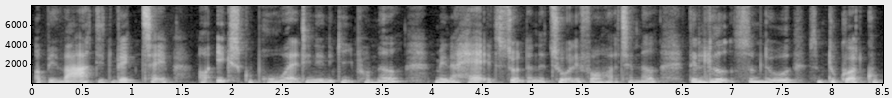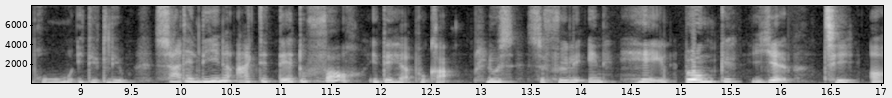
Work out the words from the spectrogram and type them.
og bevare dit vægttab og ikke skulle bruge al din energi på mad, men at have et sundt og naturligt forhold til mad, det lød som noget, som du godt kunne bruge i dit liv. Så er det lige nøjagtigt det, du får i det her program. Plus selvfølgelig en hel bunke hjælp til at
